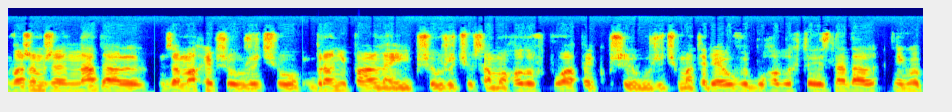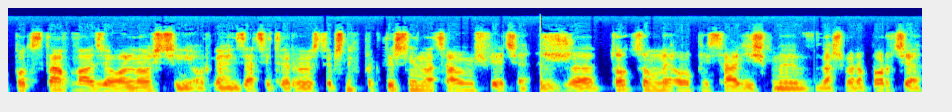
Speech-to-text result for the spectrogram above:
Uważam, że nadal zamachy przy użyciu broni palnej, przy użyciu samochodów pułapek, przy użyciu materiałów wybuchowych to jest nadal jakby podstawa działalności organizacji terrorystycznych praktycznie na całym świecie. Że to, co my opisaliśmy w naszym raporcie,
